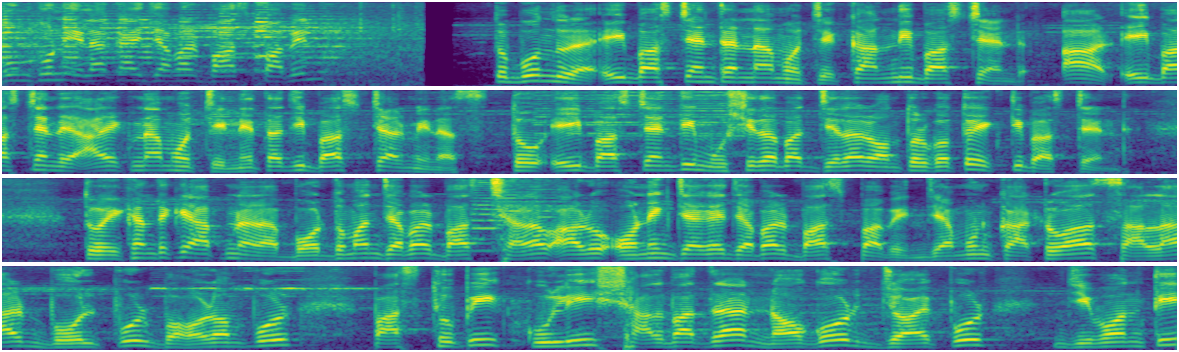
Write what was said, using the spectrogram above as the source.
কোন কোন এলাকায় যাবার বাস পাবেন। তো বন্ধুরা, এই বাস স্ট্যান্ডটার নাম হচ্ছে কান্দি বাস স্ট্যান্ড আর এই বাস স্ট্যান্ডের আরেক নাম হচ্ছে নেতাজি বাস টার্মিনাস। তো এই বাস স্ট্যান্ডটি মুর্শিদাবাদ জেলার অন্তর্গত একটি বাস স্ট্যান্ড। তো এখান থেকে আপনারা বর্ধমান যাবার বাস ছাড়াও আরও অনেক জায়গায় যাবার বাস পাবেন। যেমন কাটোয়া, সালার, বোলপুর, বহরমপুর পাস্তুপি কুলি, শালবাদ্রা, নগর, জয়পুর, জীবন্তী,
